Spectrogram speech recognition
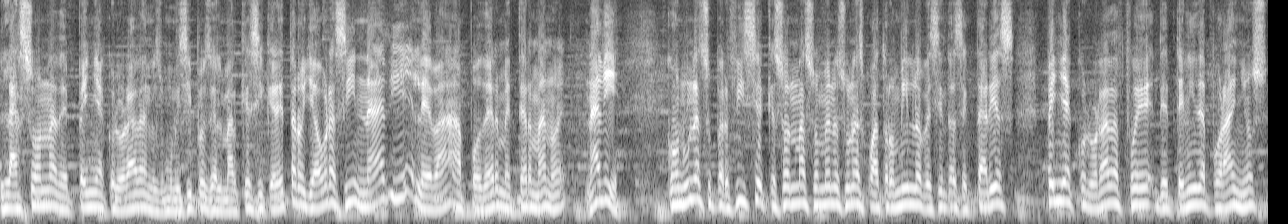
la zona de Peña Colorada en los municipios del Marqués y Querétaro y ahora sí, nadie le va a poder meter mano, ¿eh? Nadie con una superficie que son más o menos unas 4.900 hectáreas. Peña Colorada fue detenida por años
